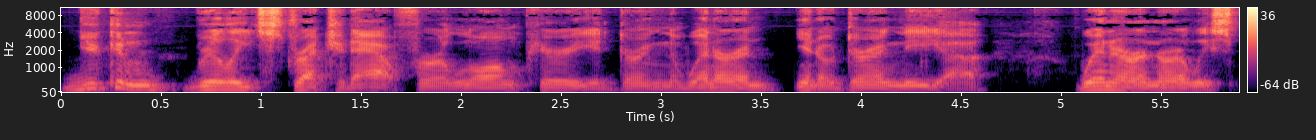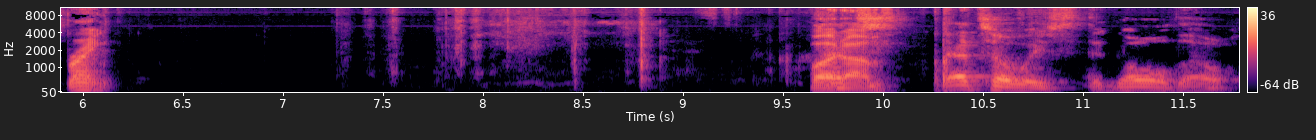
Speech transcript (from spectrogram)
you can really stretch it out for a long period during the winter and you know during the uh, winter and early spring but that's, um that's always the goal though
